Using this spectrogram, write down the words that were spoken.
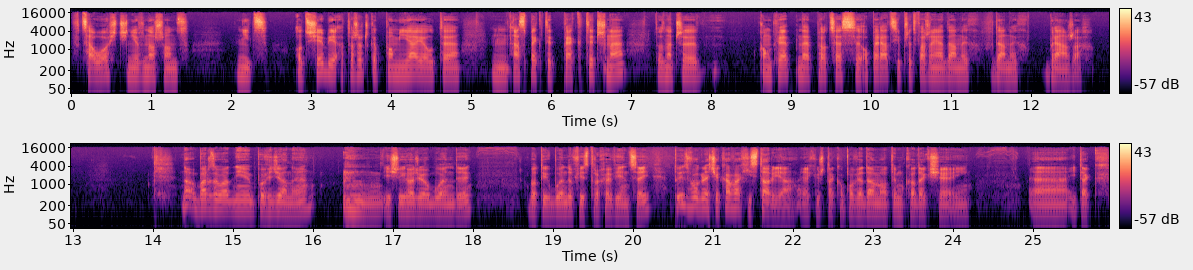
w całości, nie wnosząc nic od siebie, a troszeczkę pomijają te mm, aspekty praktyczne, to znaczy konkretne procesy, operacje przetwarzania danych w danych branżach. No, bardzo ładnie powiedziane, jeśli chodzi o błędy, bo tych błędów jest trochę więcej. Tu jest w ogóle ciekawa historia, jak już tak opowiadamy o tym kodeksie i, e, i tak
